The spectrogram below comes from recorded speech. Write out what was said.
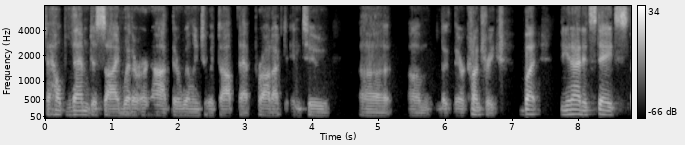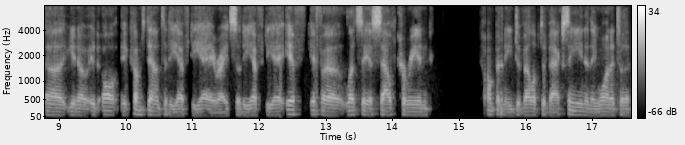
to help them decide whether or not they're willing to adopt that product into uh, um, the, their country. But the United States, uh, you know, it all it comes down to the FDA, right? So the FDA, if if a let's say a South Korean company developed a vaccine and they wanted to,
